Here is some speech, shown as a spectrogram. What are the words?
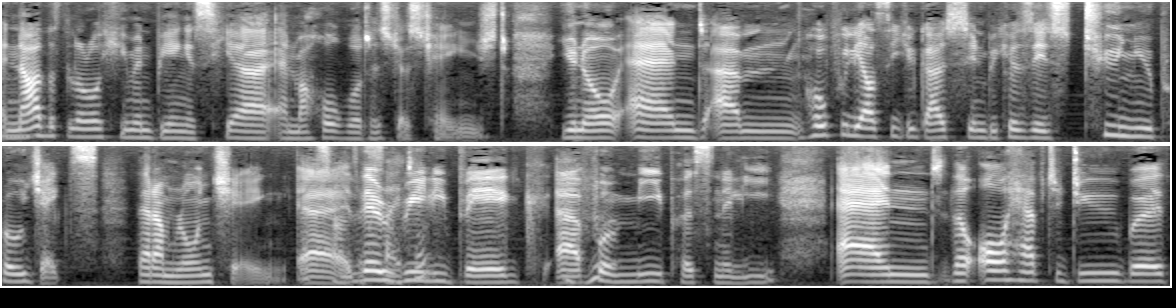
And now this little human being is here, and my whole world has just changed, you know. And um, hopefully, I'll see you guys soon because there's two new projects that I'm launching. That Uh, they're exciting. really big uh, for me personally, and they all have to do with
